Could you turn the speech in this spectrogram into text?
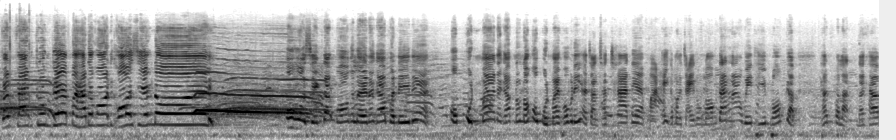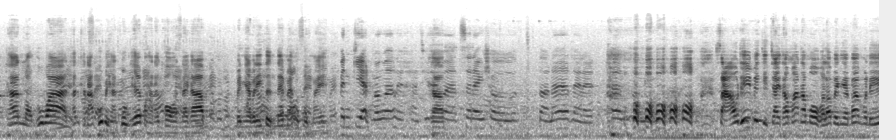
แฟนๆกรุงเทพมหานครขอเสียงหน่อย โอ้โหเสียงดังพอกันเลยนะครับ วันนี้เนี่ยอบอุ่นมากนะครับน้องๆอบอุ่นไหมเพราะวันนี้อาจารย์ชัดชาติเนี่ยมาให้กำลังใจน้องๆด้านหน้าเวทีพร้อมกับท่านปลัดนะครับ ท่านรองผู้ว่าท่านคณะผู้บริหารกรุงเทพมหานครนะครับ เป็นไงวันนี้ตื่นเต้นไหมอบอุ่นไหม เป็นเกียรติมาก ๆ เลยค่ะ ที่ครัได้บมาแสดงโชว์ต่อหน้าหลายๆท่านโอ้โหสาวที่มีจิตใจธรรมะธรรมโมของเราเป็นไงบ้างวันนี้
